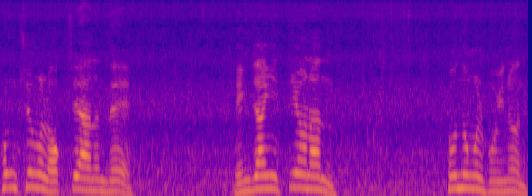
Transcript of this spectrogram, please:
통증을 억제하는데 굉장히 뛰어난 효능을 보이는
